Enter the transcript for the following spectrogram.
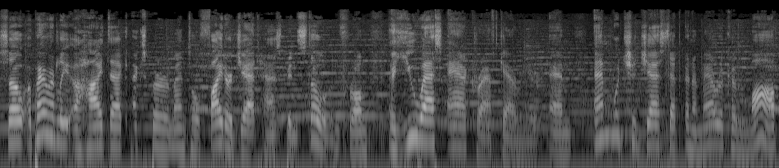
So apparently a high-tech experimental fighter jet has been stolen from a US aircraft carrier and M would suggest that an American mob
